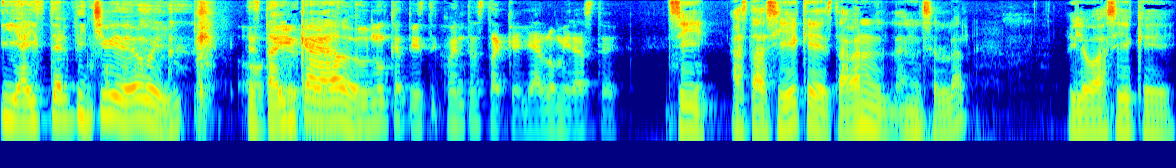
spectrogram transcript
Y ahí está el pinche video, güey. Está bien cagado. Tú nunca te diste cuenta hasta que ya lo miraste. Sí, hasta así de que estaba en el, en el celular. Y luego así de que.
